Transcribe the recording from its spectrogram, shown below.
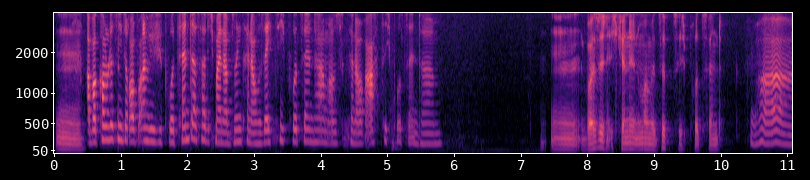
Mm. Aber kommt es nicht darauf an, wie viel Prozent das hat? Ich meine, Absinth kann auch 60 Prozent haben, aber es kann auch 80 Prozent haben. Hm, weiß ich nicht, ich kenne den immer mit 70 Prozent. Wow,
